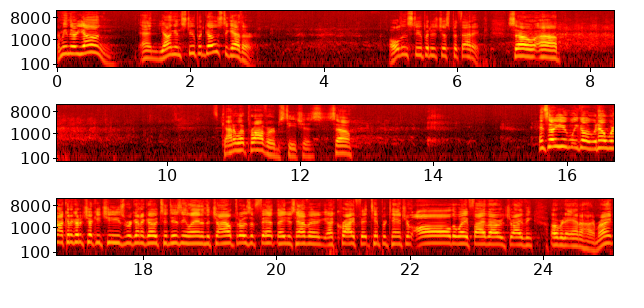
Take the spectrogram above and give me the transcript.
I mean, they're young, and young and stupid goes together. Old and stupid is just pathetic. So, uh, it's kind of what Proverbs teaches. So, and so you, we go, no, we're not going to go to Chuck E. Cheese. We're going to go to Disneyland. And the child throws a fit. They just have a, a cry fit, temper tantrum, all the way five hours driving over to Anaheim, right?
